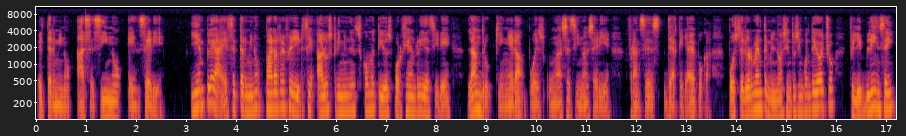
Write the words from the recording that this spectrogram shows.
el término asesino en serie y emplea ese término para referirse a los crímenes cometidos por Henry Desiré Landru, quien era pues un asesino en serie francés de aquella época. Posteriormente, en 1958, Philip Lindsay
